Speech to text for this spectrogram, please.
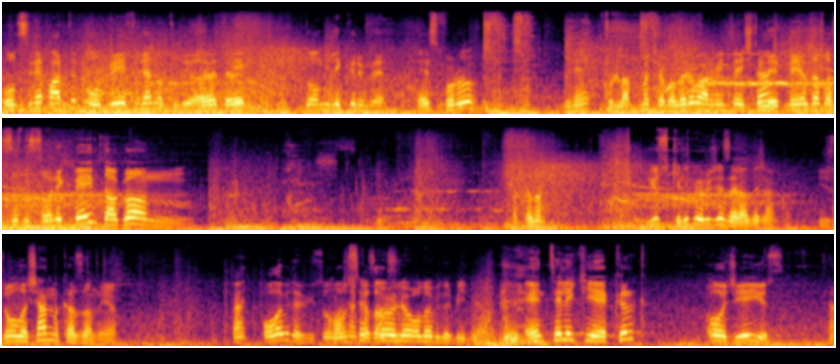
Gold Snap artık Ogre'ye falan atılıyor. Evet, evet. Domile kribi. Espor'u yine fırlatma çabaları var Vintage'den. Blade Mail'da basıldı. Sonic Wave Dagon. Bakalım. 100 kili göreceğiz herhalde Canko. Yüze ulaşan mı kazanıyor? Ben olabilir. Yüzde ulaşan Konsept kazansın. öyle olabilir bilmiyorum. Entel 2'ye 40, OG'ye 100. Ha,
